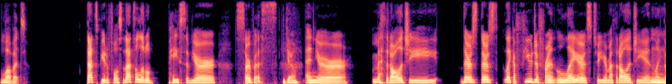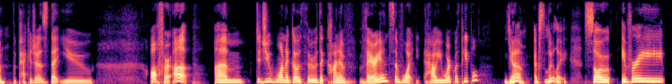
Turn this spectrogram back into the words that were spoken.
love it. That's beautiful. So that's a little piece of your service Yeah. and your methodology. There's there's like a few different layers to your methodology and like the mm. the packages that you offer up. Um did you want to go through the kind of variance of what how you work with people? Yeah, absolutely. So every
